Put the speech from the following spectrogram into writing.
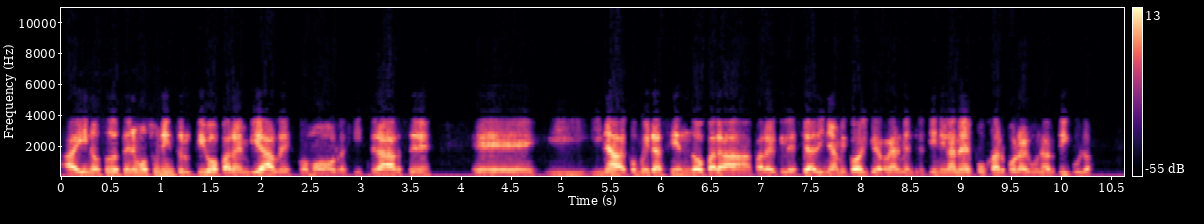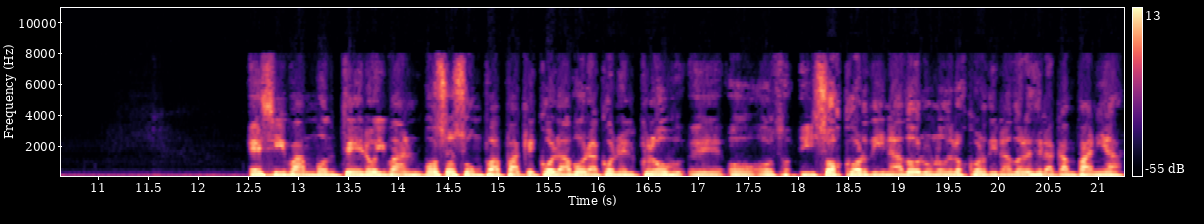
Ahí nosotros tenemos un instructivo para enviarles cómo registrarse eh, y, nada, cómo ir haciendo para, para el que le sea dinámico, el que realmente tiene ganas de pujar por algún artículo. Es Iván Montero. Iván, vos sos un papá que colabora con el club eh, o, y sos coordinador, uno de los coordinadores de la campaña.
